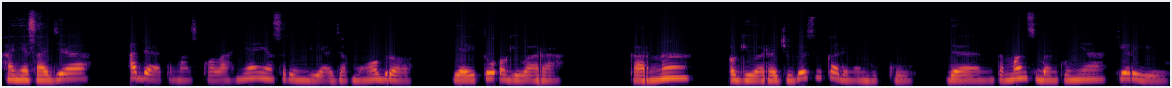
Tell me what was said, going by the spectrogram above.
Hanya saja ada teman sekolahnya yang sering diajak mengobrol, yaitu Ogiwara. Karena Ogiwara juga suka dengan buku, dan teman sebangkunya Kiryu.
